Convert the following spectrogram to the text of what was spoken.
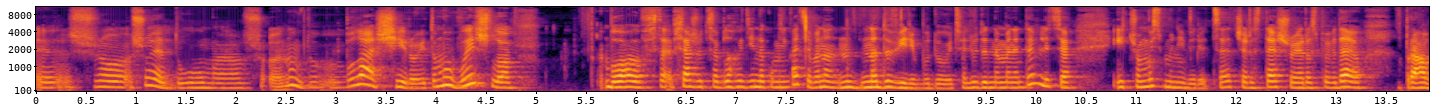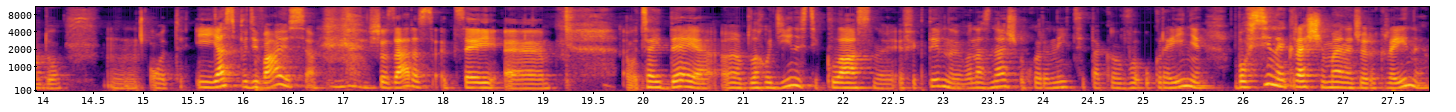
Е, що що я думаю, що ну була щиро, і тому вийшло Бо вся, вся ж ця благодійна комунікація, вона на, довірі будується. Люди на мене дивляться і чомусь мені вірять. Це через те, що я розповідаю правду. От. І я сподіваюся, що зараз цей, е, ця ідея е, благодійності класної, ефективної, вона, знаєш, укорениться так в Україні. Бо всі найкращі менеджери країни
